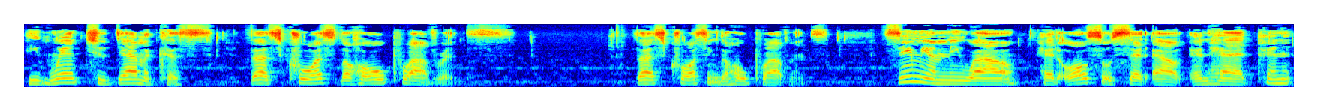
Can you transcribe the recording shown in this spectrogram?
he went to Damascus, thus crossed the whole province. Thus crossing the whole province. Simeon, meanwhile, had also set out and had pen-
